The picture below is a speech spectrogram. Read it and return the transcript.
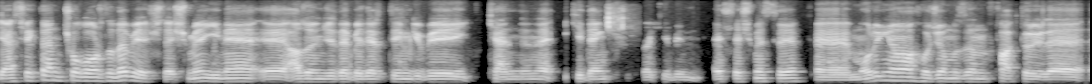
Gerçekten çok ortada bir eşleşme. Yine e, az önce de belirttiğim gibi kendine iki denk rakibin eşleşmesi. E, Mourinho hocamızın faktörüyle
